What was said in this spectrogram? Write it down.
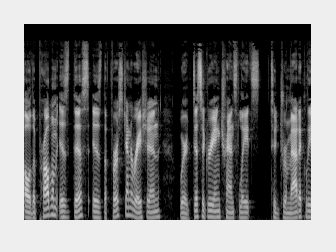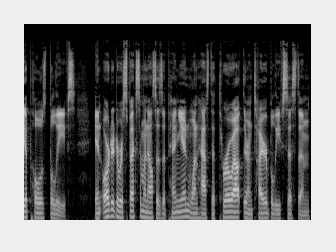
Oh, the problem is this is the first generation where disagreeing translates to dramatically opposed beliefs. In order to respect someone else's opinion, one has to throw out their entire belief system.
